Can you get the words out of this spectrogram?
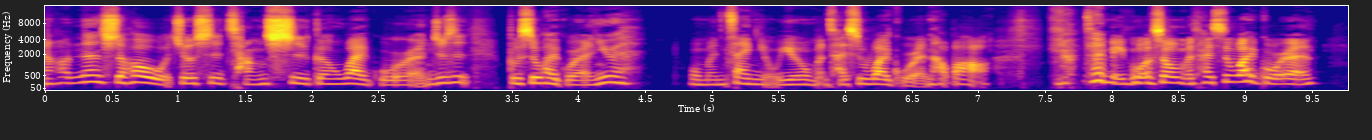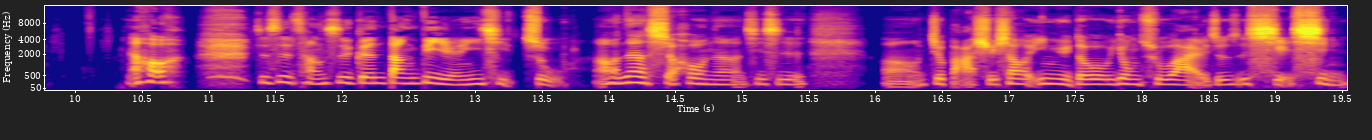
然后那时候我就是尝试跟外国人，就是不是外国人，因为我们在纽约，我们才是外国人，好不好？在美国的时候，我们才是外国人。然后 就是尝试跟当地人一起住。然后那时候呢，其实嗯，就把学校的英语都用出来，就是写信。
